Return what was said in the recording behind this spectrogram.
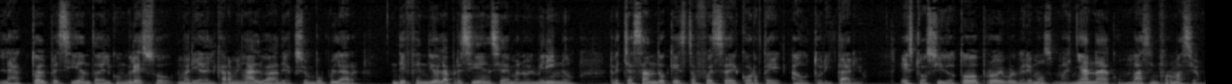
la actual presidenta del Congreso, María del Carmen Alba, de Acción Popular, defendió la presidencia de Manuel Merino, rechazando que ésta fuese de corte autoritario. Esto ha sido todo por hoy, volveremos mañana con más información.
